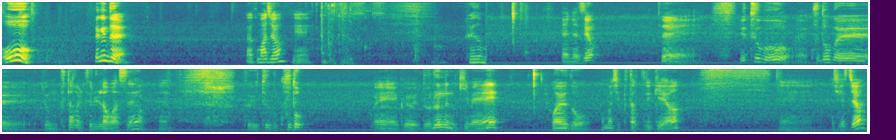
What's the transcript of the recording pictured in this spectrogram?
오! 형님들. 깔끔하죠? 예. 그래도 뭐... 네, 안녕하세요. 네. 유튜브 예, 구독을 좀 부탁을 드리려고 왔어요. 예. 그 유튜브 구독 예, 그 누르는 김에 좋아요도 한 번씩 부탁드릴게요. 예, 아시겠죠?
